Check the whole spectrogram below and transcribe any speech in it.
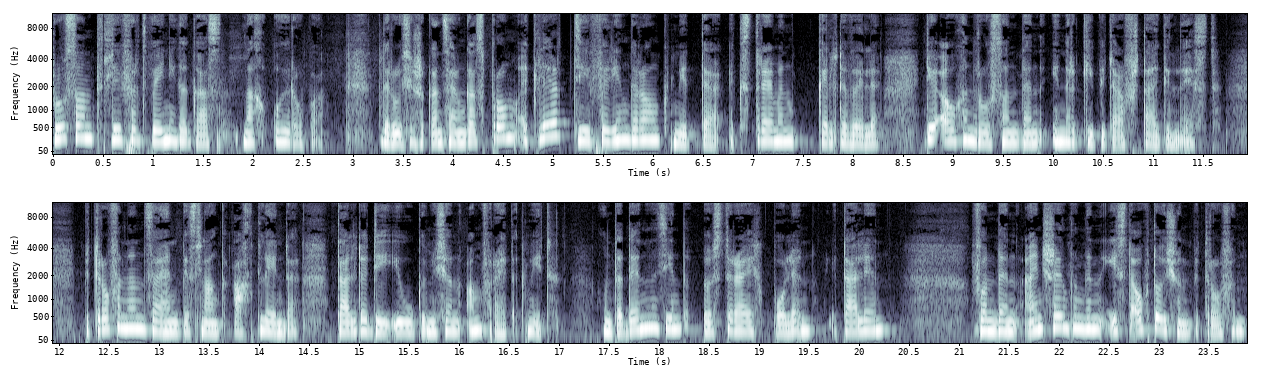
Russland liefert weniger Gas nach Europa. Der russische Konzern Gazprom erklärt die Verringerung mit der extremen Kältewelle, die auch in Russland den Energiebedarf steigen lässt. Betroffenen seien bislang acht Länder, teilte die EU-Kommission am Freitag mit. Unter denen sind Österreich, Polen, Italien. Von den Einschränkungen ist auch Deutschland betroffen.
